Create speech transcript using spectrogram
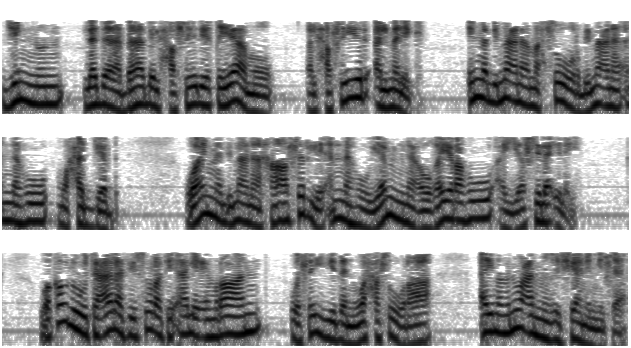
جن لدى باب الحصير قيام الحصير الملك. إما بمعنى محصور بمعنى أنه محجب وإما بمعنى حاصر لأنه يمنع غيره أن يصل إليه. وقوله تعالى في سورة آل عمران وسيدا وحصورا أي ممنوعا من غشيان النساء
